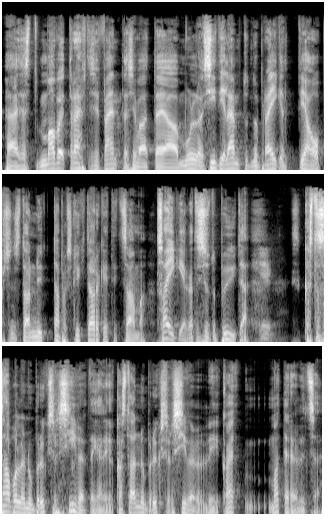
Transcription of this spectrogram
Äh,. sest ma draft isin Fantasy vaata ja mulle CD Lamb tundub räigelt hea option, sest ta on nüüd, ta peaks kõik target'id saama, saigi, aga ta ei suuda püüda. Yeah.. kas ta saab olla number üks receiver tegelikult, kas ta on number üks receiver oli ka materjal üldse?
